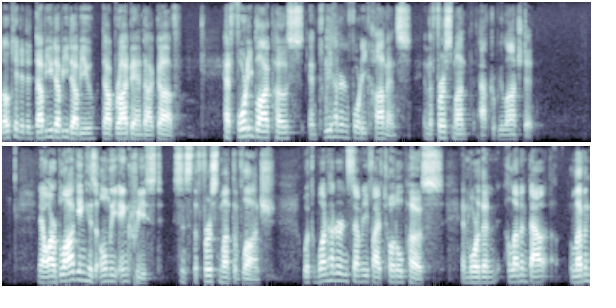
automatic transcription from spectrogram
located at www.broadband.gov, had 40 blog posts and 340 comments in the first month after we launched it. Now, our blogging has only increased since the first month of launch, with 175 total posts and more than 11,000 11,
